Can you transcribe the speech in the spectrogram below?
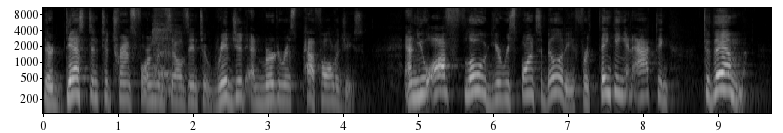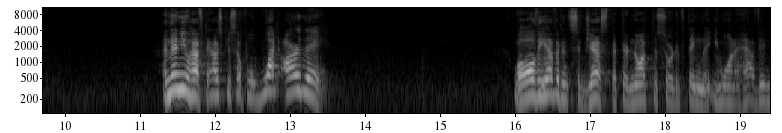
They're destined to transform themselves into rigid and murderous pathologies. And you offload your responsibility for thinking and acting to them. And then you have to ask yourself, well, what are they? Well, all the evidence suggests that they're not the sort of thing that you want to have in.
